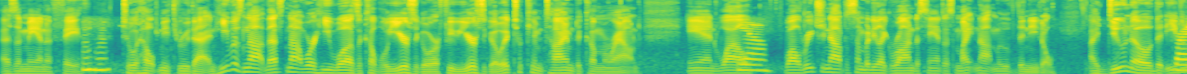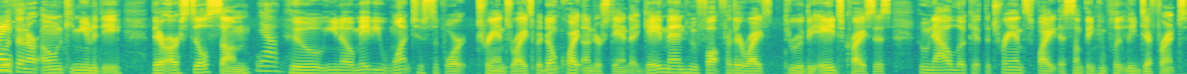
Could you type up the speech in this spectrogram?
as a man of faith Mm-hmm. to help me through that. And he was not that's not where he was a couple years ago or a few years ago. It took him time to come around. And while Yeah. while reaching out to somebody like Ron DeSantis might not move the needle, I do know that even Right. within our own community, there are still some Yeah. who, you know, maybe want to support trans rights but don't quite understand it. Gay men who fought for their rights through the AIDS crisis who now look at the trans fight as something completely different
